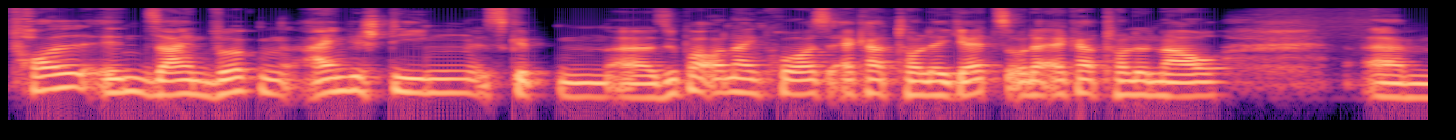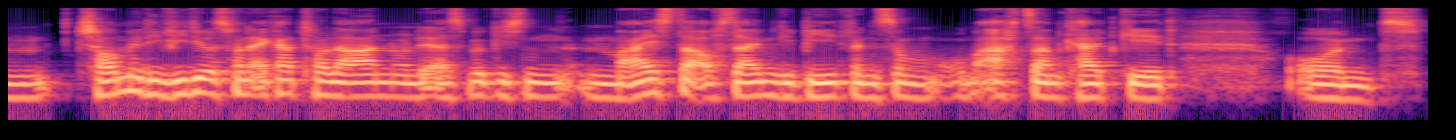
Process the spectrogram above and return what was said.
voll in sein Wirken eingestiegen. Es gibt einen äh, super Online-Kurs Eckhart Tolle jetzt oder Eckhart Tolle Now. Ähm, schau mir die Videos von Eckhart Tolle an und er ist wirklich ein Meister auf seinem Gebiet, wenn es um, um Achtsamkeit geht und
